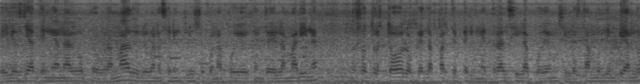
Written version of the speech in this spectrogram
Ellos ya tenían algo programado y lo iban a hacer incluso con apoyo de gente de la Marina. Nosotros todo lo que es la parte perimetral sí la podemos y la estamos limpiando,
